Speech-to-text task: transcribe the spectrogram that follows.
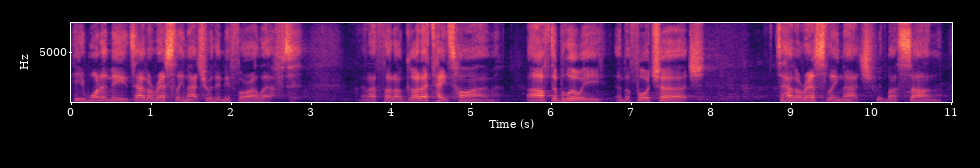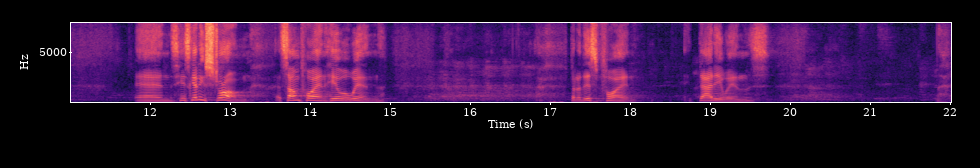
he wanted me to have a wrestling match with him before I left. And I thought, I've got to take time after Bluey and before church to have a wrestling match with my son. And he's getting strong. At some point, he will win. but at this point, daddy wins.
